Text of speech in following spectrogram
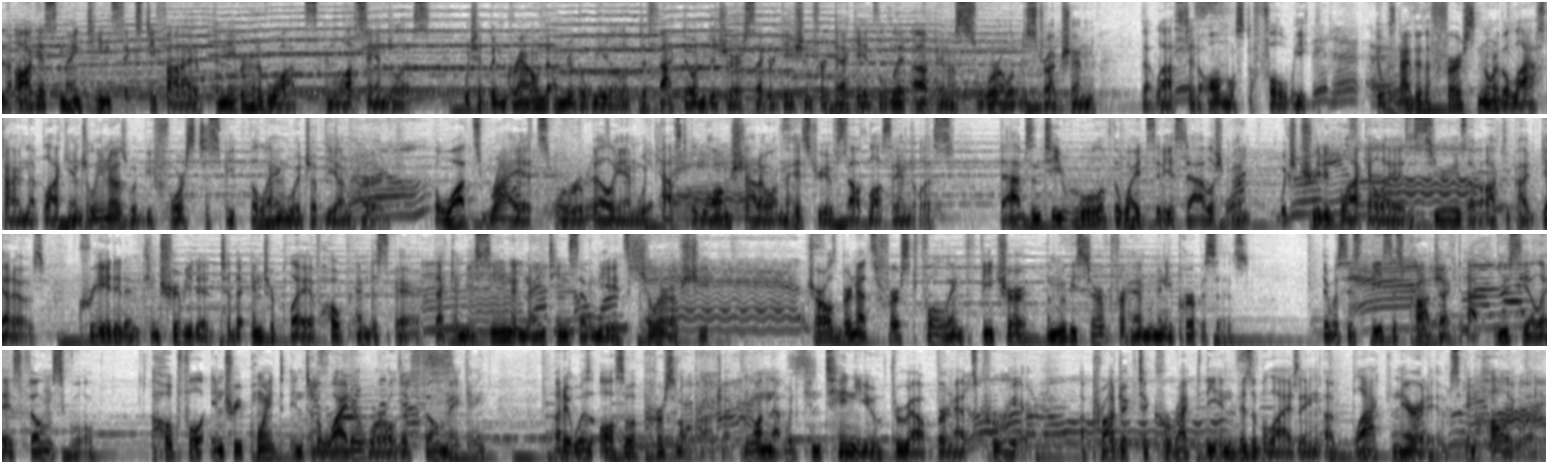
In August 1965, the neighborhood of Watts in Los Angeles, which had been ground under the wheel of de facto and de jure segregation for decades, lit up in a swirl of destruction that lasted almost a full week. It was neither the first nor the last time that black Angelenos would be forced to speak the language of the unheard. The Watts riots or rebellion would cast a long shadow on the history of South Los Angeles. The absentee rule of the white city establishment, which treated black LA as a series of occupied ghettos, created and contributed to the interplay of hope and despair that can be seen in 1978's Killer of Sheep. Charles Burnett's first full length feature, the movie served for him many purposes. It was his thesis project at UCLA's film school, a hopeful entry point into the wider world of filmmaking. But it was also a personal project, one that would continue throughout Burnett's career, a project to correct the invisibilizing of black narratives in Hollywood.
